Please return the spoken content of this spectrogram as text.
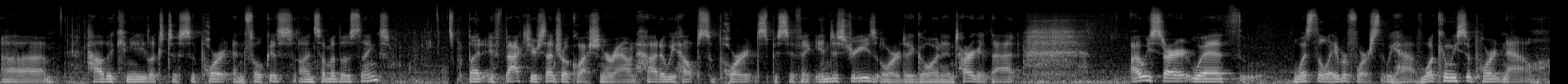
uh, how the community looks to support and focus on some of those things. But if back to your central question around how do we help support specific industries or to go in and target that, I always start with what's the labor force that we have? What can we support now,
